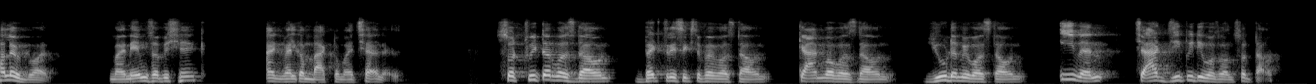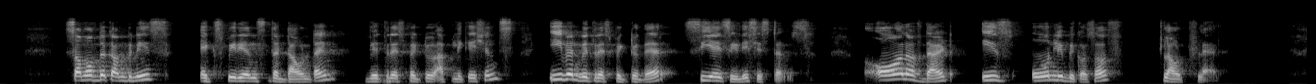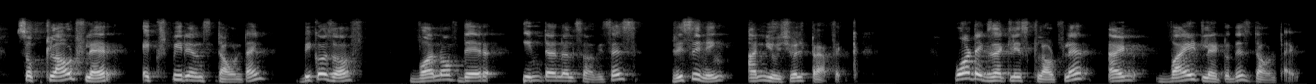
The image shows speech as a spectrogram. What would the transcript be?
Hello everyone, my name is Abhishek and welcome back to my channel. So Twitter was down, Bet365 was down, Canva was down, Udemy was down, even ChatGPT was also down. Some of the companies experienced the downtime with respect to applications, even with respect to their CI/CD systems. All of that is only because of Cloudflare. So Cloudflare experienced downtime because of one of their internal services receiving unusual traffic. What exactly is Cloudflare and why it led to this downtime?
